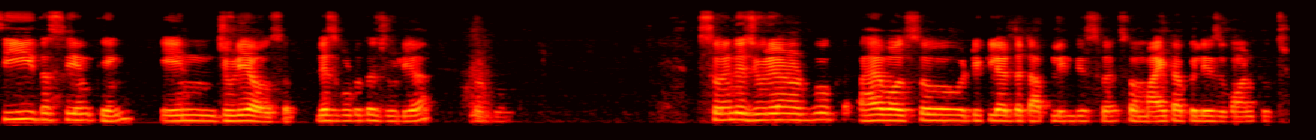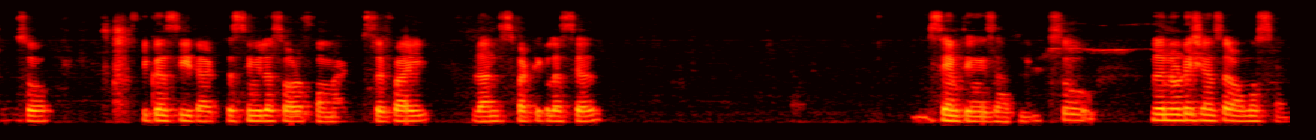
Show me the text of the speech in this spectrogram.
see the same thing in Julia also. Let's go to the Julia notebook. So in the Julia notebook, I have also declared the tuple in this way. So my tuple is one, two, three. So you can see that the similar sort of format. So if I run this particular cell, same thing is happening. So the notations are almost same.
